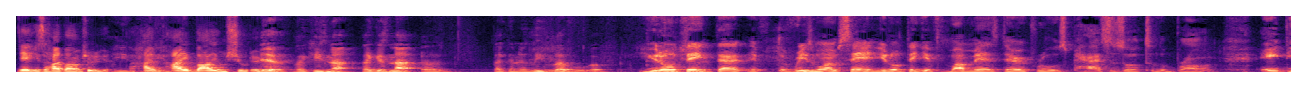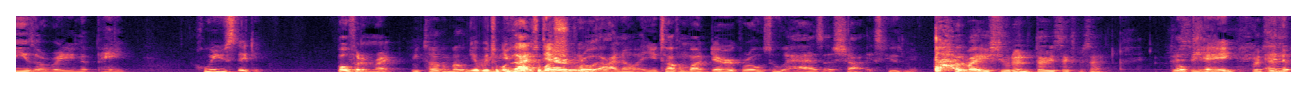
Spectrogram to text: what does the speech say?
Yeah, he's a high volume shooter. He- A high he- high volume shooter. Yeah, like he's not like it's not uh like an elite level of. You don't shooting. think that if the reason why I'm saying you don't think if my man's Derrick Rose passes off to LeBron, AD's already in the paint. Who are you sticking? Both of them, right? we talking about? Yeah, we talking You about- got talking Derrick shooting, Rose. though. I know, and you talking about Derrick Rose who has a shot. Excuse me. right. He's shooting thirty six percent. Okay, which and is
